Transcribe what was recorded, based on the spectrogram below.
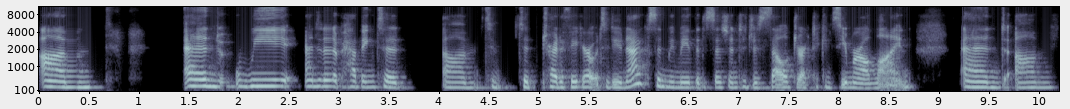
Um, and we ended up having to um, to to try to figure out what to do next. And we made the decision to just sell direct to consumer online. And um,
